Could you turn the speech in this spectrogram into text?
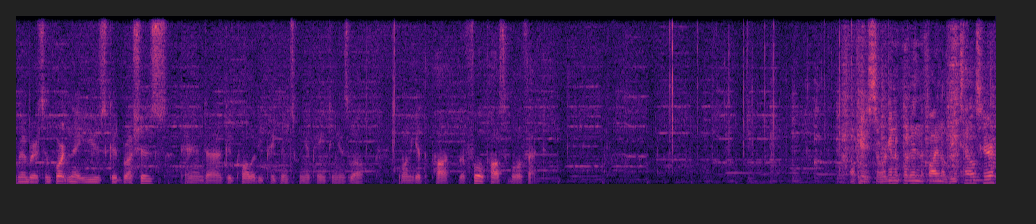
Remember, it's important that you use good brushes and uh, good quality pigments when you're painting as well. You want to get the, pot, the full possible effect. Okay, so we're going to put in the final details here.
